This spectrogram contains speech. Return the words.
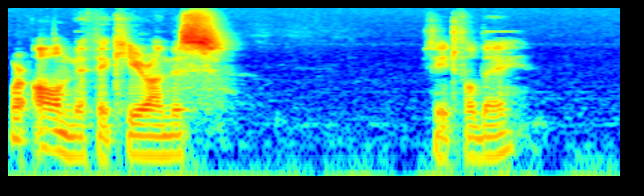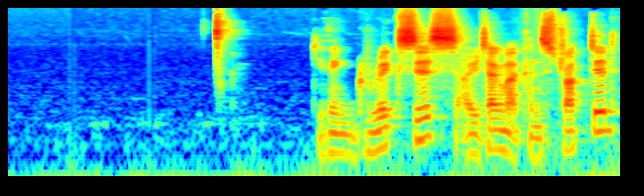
We're all mythic here on this fateful day. Do you think Grixis? Are you talking about constructed?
